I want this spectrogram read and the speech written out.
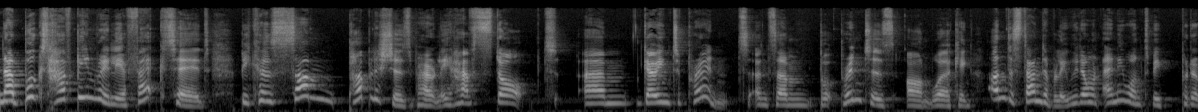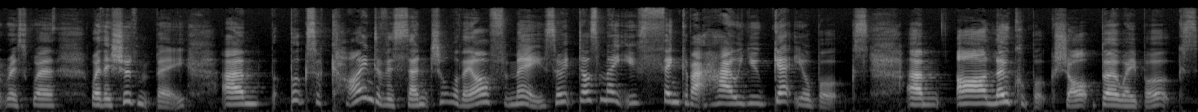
now, books have been really affected because some publishers apparently have stopped um, going to print, and some book printers aren't working, understandably, we don't want anyone to be put at risk where, where they shouldn't be. Um, but books are kind of essential, well, they are for me. So it does make you think about how you get your books. Um, our local bookshop, Burway Books,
